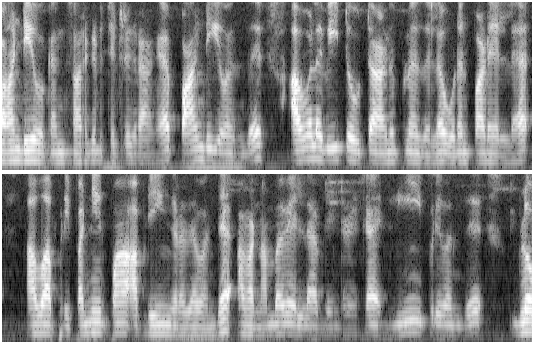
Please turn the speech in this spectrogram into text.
பாண்டியை உட்காந்து சரக்குடிச்சிட்டு இருக்கிறாங்க. பாண்டியை வந்து அவளை வீட்டை விட்டு அனுப்புனதில் உடன்பாடே இல்லை. அவள் அப்படி பண்ணியிருப்பான் அப்படிங்கிறத வந்து அவன் நம்பவே இல்லை அப்படின்றக்க நீ இப்படி வந்து இவ்வளோ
